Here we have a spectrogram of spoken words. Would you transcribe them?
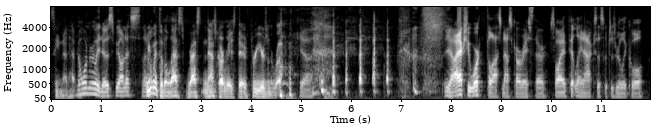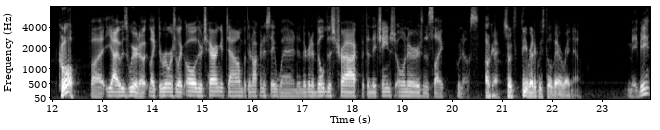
seen that happen. No one really knows, to be honest. I we went to the last ras- NASCAR race there three years in a row. Yeah. yeah, I actually worked at the last NASCAR race there, so I had pit lane access, which is really cool. cool. But yeah, it was weird. Uh, Like the rumors were like, oh, they're tearing it down, but they're not going to say when, and they're going to build this track, but then they changed owners, and it's like, who knows? Okay, so it's theoretically still there right now. Maybe.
